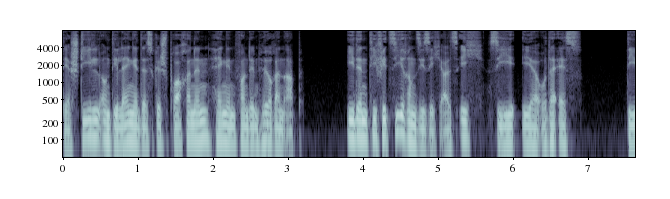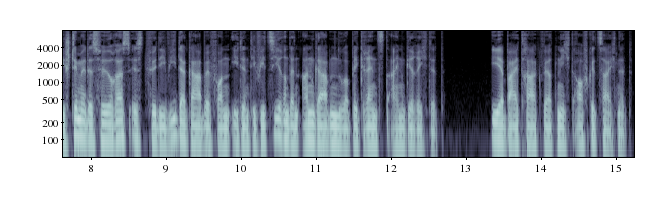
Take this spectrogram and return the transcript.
der Stil und die Länge des Gesprochenen hängen von den Hörern ab. Identifizieren Sie sich als ich, Sie, er oder es. Die Stimme des Hörers ist für die Wiedergabe von identifizierenden Angaben nur begrenzt eingerichtet. Ihr Beitrag wird nicht aufgezeichnet.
